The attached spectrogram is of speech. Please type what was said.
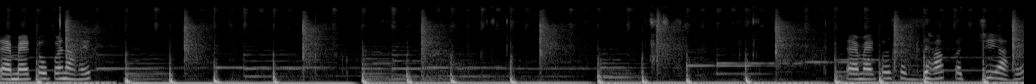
टॅमॅटो पण आहेत. टॅमॅटो सध्या कच्ची आहे.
